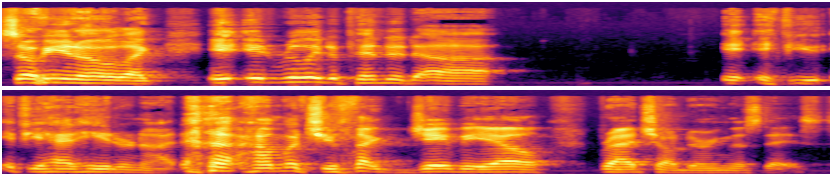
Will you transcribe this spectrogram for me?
So you know, like it, it really depended uh if you if you had heat or not, how much you like JBL Bradshaw during those days.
